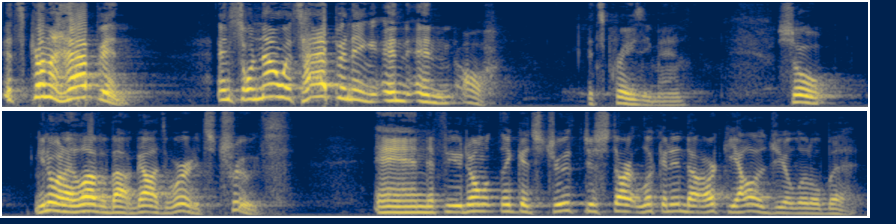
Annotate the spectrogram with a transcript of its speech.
It's going to happen. And so now it's happening, and, and oh, it's crazy, man. So, you know what I love about God's Word? It's truth. And if you don't think it's truth, just start looking into archaeology a little bit.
